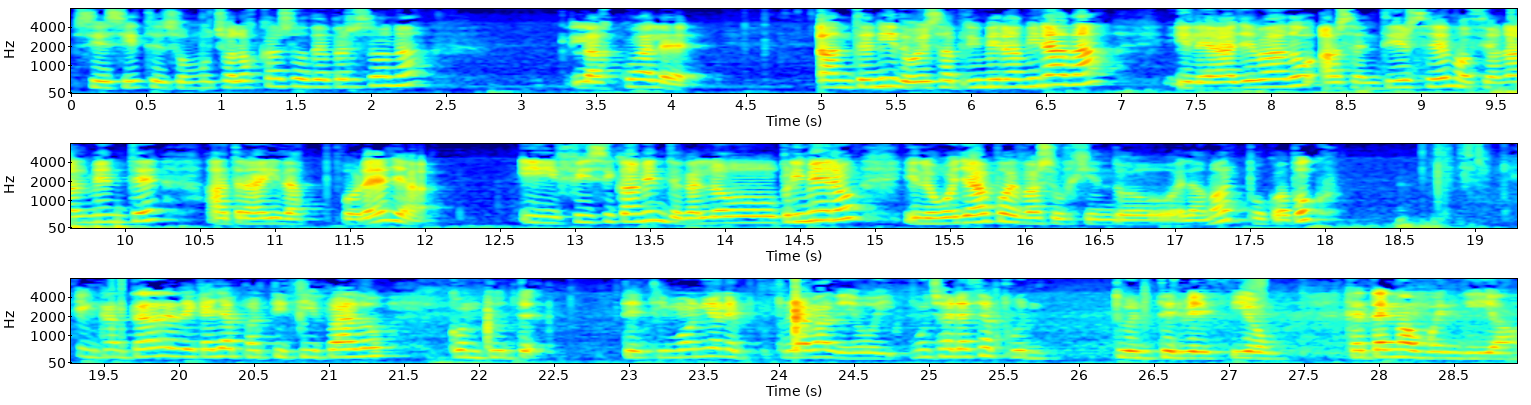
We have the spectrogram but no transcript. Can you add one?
sí existe, son muchos los casos de personas las cuales han tenido esa primera mirada y le ha llevado a sentirse emocionalmente atraídas por ella y físicamente, que es lo primero, y luego ya pues va surgiendo el amor poco a poco. Encantada de que hayas participado con tu te testimonio en el programa de hoy. Muchas gracias por tu intervención. Que tengas un buen día.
